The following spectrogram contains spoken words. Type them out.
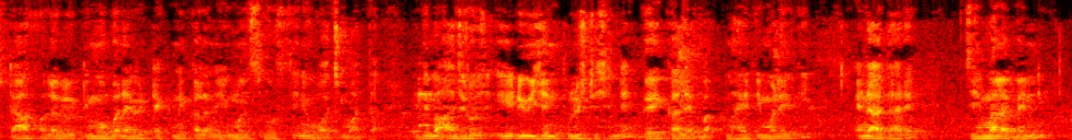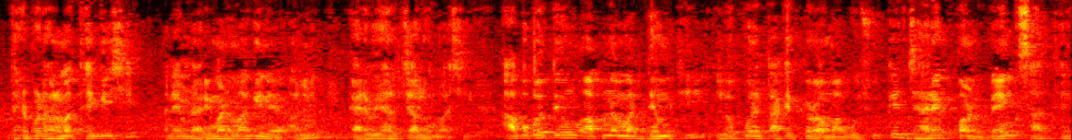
સ્ટાફ, અલગ અલગ ટીમો બનાવી ટેકનિકલ અને હ્યુમન સોર્સની વોચમાં હતા. જેમાં આજરોજ એ ડિવિઝન પોલીસ સ્ટેશનને ગઈકાલે માહિતી મળી હતી. એના આધારે જયમાલાબેનની ધરપકડ હાલમાં થઈ ગઈ છે અને એમના રિમાન્ડ માંગીને હાલની કાર્યવાહી હાલ ચાલુમાં છે. આ બાબતે હું આપના માધ્યમથી લોકોને તાકીદ કરવા માગું છું કે જ્યારે પણ બેંક સાથે,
